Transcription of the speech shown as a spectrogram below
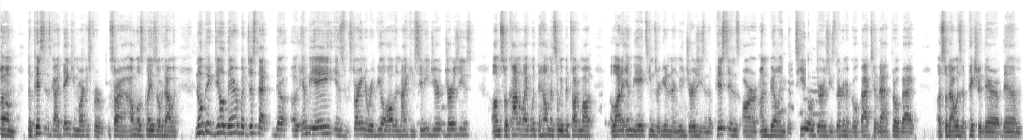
Um, the Pistons guy, thank you, Marcus, for sorry, I almost glazed over that one. No big deal there, but just that the uh, NBA is starting to reveal all the Nike City jer- jerseys. Um, so kind of like with the helmets that we've been talking about, a lot of NBA teams are getting their new jerseys, and the Pistons are unveiling the teal jerseys. They're going to go back to that throwback. Uh, so that was a picture there of them,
